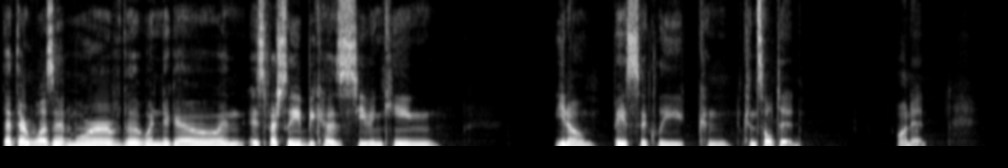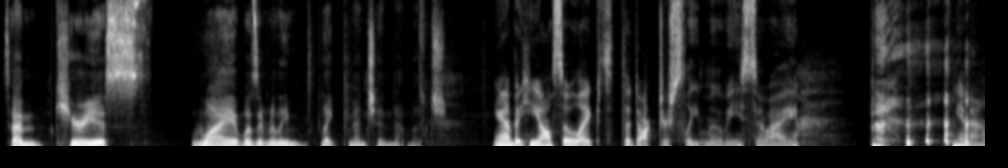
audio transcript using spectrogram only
that there wasn't more of the Wendigo, and especially because Stephen King, you know, basically con- consulted on it. So I'm curious why it wasn't really like mentioned that much. Yeah, but he also liked the Doctor Sleep movie, so I, you know.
